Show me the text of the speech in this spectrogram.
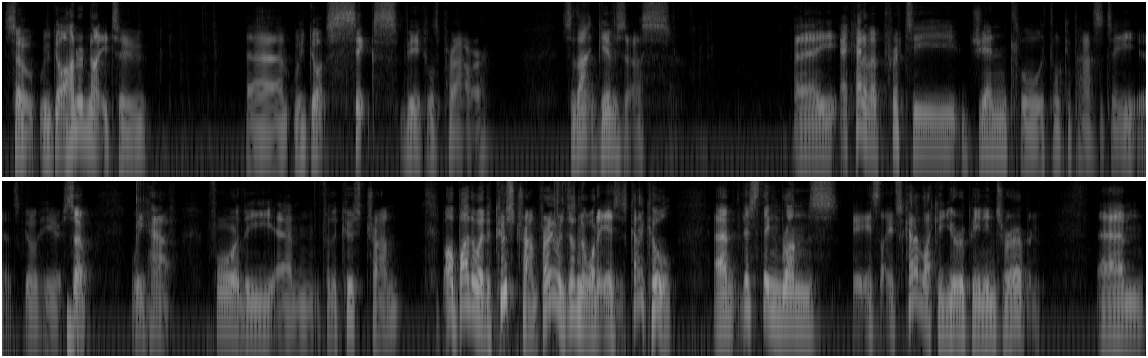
So we've got 192. Uh, we've got six vehicles per hour. So that gives us a, a kind of a pretty gentle little capacity. Let's go here. So we have for the um, for the Kust tram, Oh, by the way, the Kusttram, for anyone who doesn't know what it is, it's kind of cool. Um, this thing runs, it's, it's kind of like a European interurban. Um,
